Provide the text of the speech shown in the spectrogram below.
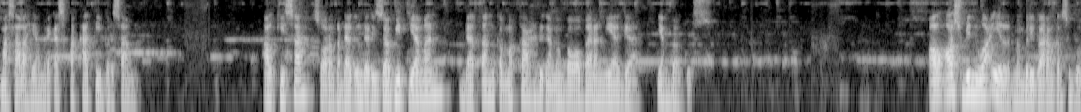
masalah yang mereka sepakati bersama. Al-Kisah, seorang pedagang dari Zabit, Yaman, datang ke Mekah dengan membawa barang niaga yang bagus. Al-Ash bin Wa'il memberi barang tersebut,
